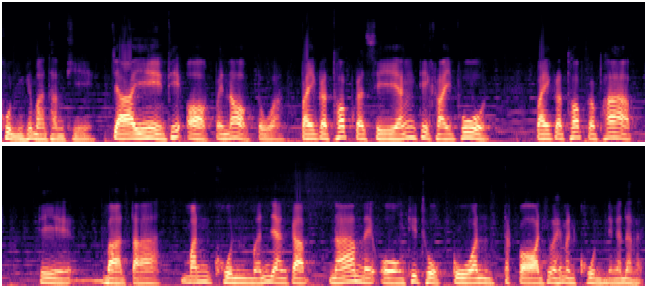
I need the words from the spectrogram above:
ขุ่นขึ้นมาทันที ใจที่ออกไปนอกตัว ไปกระทบกับเสียงที่ใครพูด ไปกระทบกับภาพที่บาดตา มันขุ่นเหมือนอย่างกับน้ำในโอ่งที่ถูกกวนตะกอนขึ้นมาให้มันขุ่นอย่างนั้นนั่นแหละ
